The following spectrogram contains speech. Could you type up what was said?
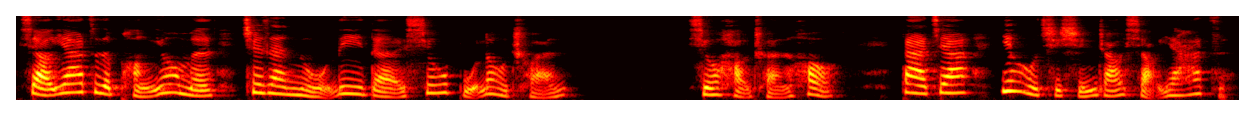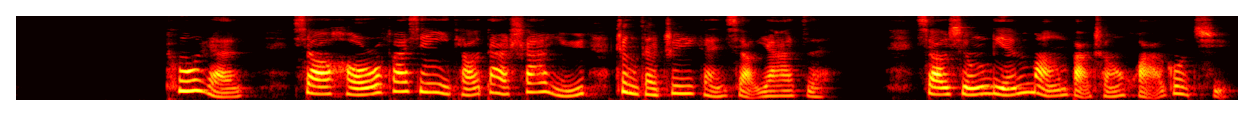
小鸭子的朋友们却在努力地修补漏船。修好船后，大家又去寻找小鸭子。突然，小猴发现一条大鲨鱼正在追赶小鸭子，小熊连忙把船划过去，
